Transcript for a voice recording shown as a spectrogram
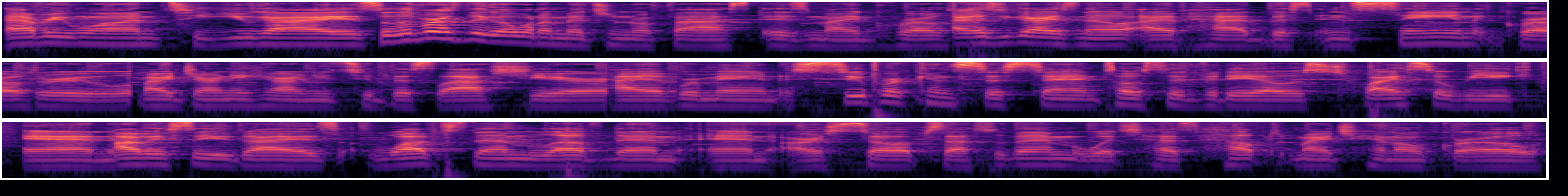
everyone, to you guys. So the first thing I want to mention real fast is my growth. As you guys know, I've had this insane growth through my journey here on YouTube this last year. I have remained super consistent, posted videos twice a week, and obviously you guys watch them, love them, and are so obsessed with them, which has helped my channel grow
